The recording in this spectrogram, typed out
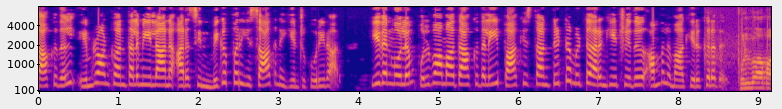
தாக்குதல் இம்ரான்கான் தலைமையிலான அரசின் மிகப்பெரிய சாதனை என்று கூறினார். இதன் மூலம் புல்வாமா தாக்குதலை பாகிஸ்தான் திட்டமிட்டு அரங்கேற்றியது அம்பலமாகியிருக்கிறது. புல்வாமா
